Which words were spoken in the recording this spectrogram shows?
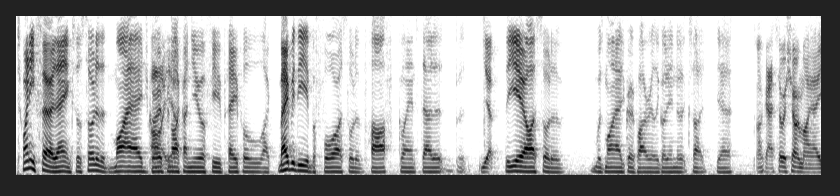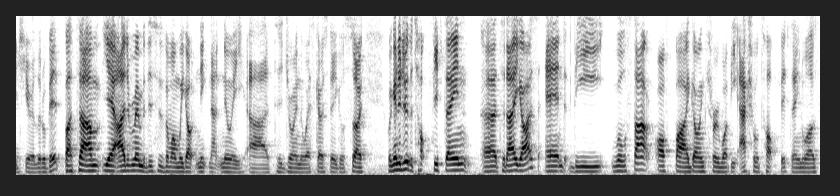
2013, because it was sort of the- my age group, Oh, and like I knew a few people. Like maybe the year before, I sort of half glanced at it, but yeah, the year I sort of was my age group, I really got into it. So yeah, Okay, so we're showing my age here a little bit, but um, yeah, I remember this is the one we got Nic Naitanui uh, to join the West Coast Eagles. So we're going to do the top 15 uh, today, guys, and the we'll start off by going through what the actual top 15 was.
